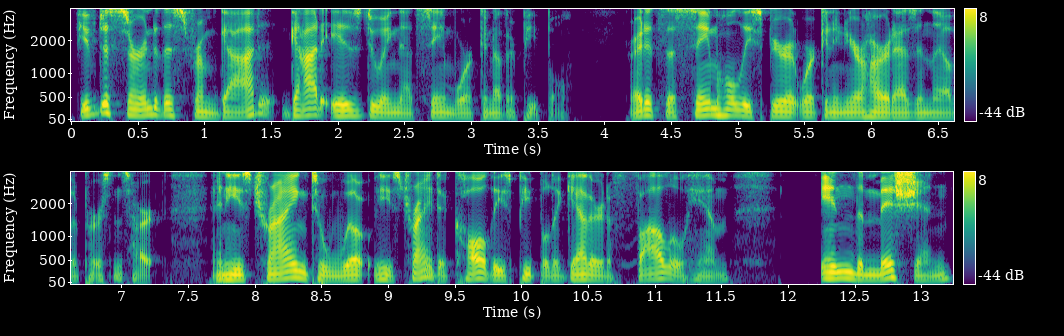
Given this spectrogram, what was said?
If you've discerned this from God, God is doing that same work in other people. Right? It's the same Holy Spirit working in your heart as in the other person's heart. And he's trying to will, he's trying to call these people together to follow him in the mission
